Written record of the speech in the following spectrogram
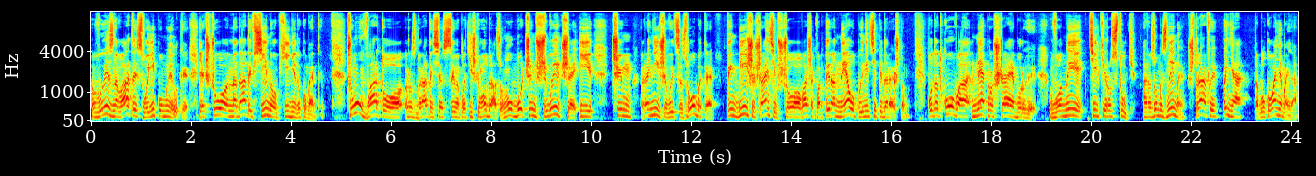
визнавати свої помилки, якщо надати всі необхідні документи. Чому варто розбиратися з цими платіжками одразу? Ну бо чим швидше і чим раніше ви це зробите, тим більше шансів, що ваша квартира не опиниться під арештом. Податкова не прощає борги, вони тільки ростуть, а разом із ними штрафи, пеня та блокування майна.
